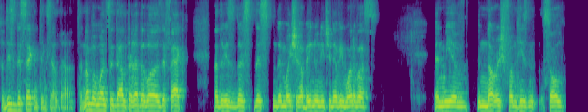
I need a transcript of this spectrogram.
So this is the second thing, Zelda. So number one, said the Alter Rebbe was the fact that there is this, this the Moshe Rabbeinu in each and every one of us, and we have been nourished from his soul.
